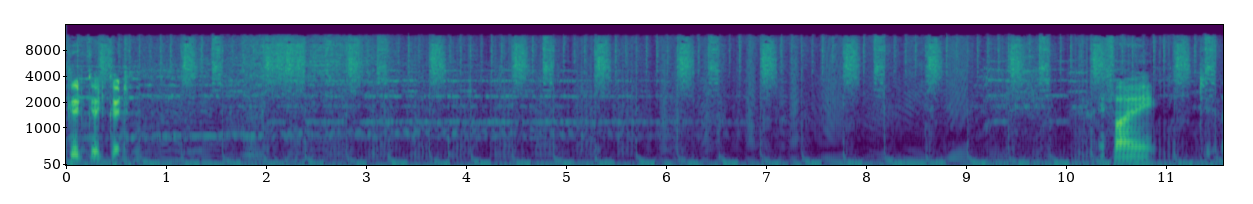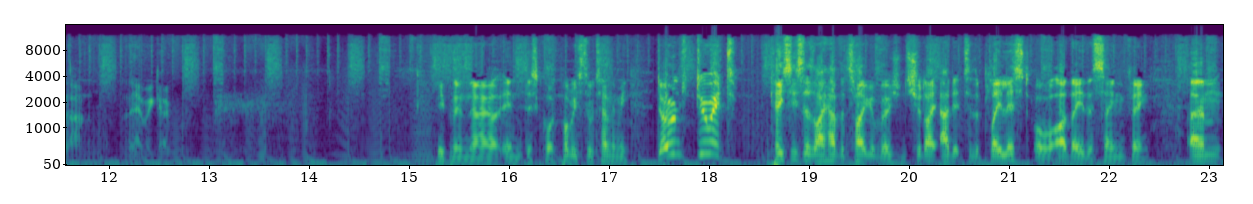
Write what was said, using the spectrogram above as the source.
Good, good, good. If I that, there we go. People in there in Discord probably still telling me, "Don't do it." Casey says I have the Tiger version. Should I add it to the playlist, or are they the same thing? Um,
